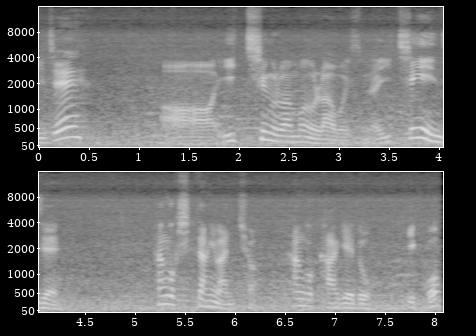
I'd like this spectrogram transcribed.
이제 어, 2층으로 한번 올라가 보겠습니다. 2층이 이제 한국 식당이 많죠. 한국 가게도 있고.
